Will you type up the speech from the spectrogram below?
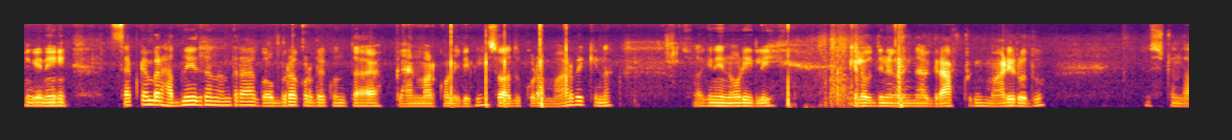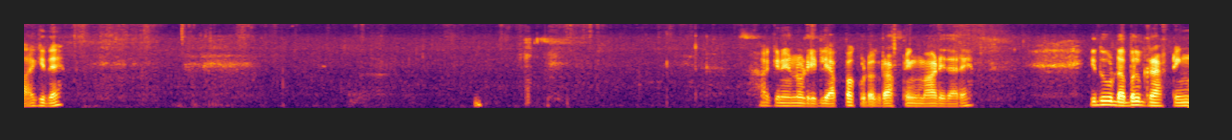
ಹಾಗೆಯೇ ಸೆಪ್ಟೆಂಬರ್ ಹದಿನೈದರ ನಂತರ ಗೊಬ್ಬರ ಕೊಡಬೇಕು ಅಂತ ಪ್ಲ್ಯಾನ್ ಮಾಡ್ಕೊಂಡಿದ್ದೀವಿ ಸೊ ಅದು ಕೂಡ ಮಾಡಬೇಕಿನ್ನ. ಸೊ ಹಾಗೆಯೇ ನೋಡಿ ಇಲ್ಲಿ ಕೆಲವು ದಿನಗಳಿಂದ ಗ್ರಾಫ್ಟಿಂಗ್ ಮಾಡಿರೋದು. ಇಷ್ಟೊಂದು ಆಗಿದೆ. ಹಾಗೆಯೇ ನೋಡಿ ಇಲ್ಲಿ ಅಪ್ಪ ಕೂಡ ಗ್ರಾಫ್ಟಿಂಗ್ ಮಾಡಿದ್ದಾರೆ. ಇದು ಡಬಲ್ ಗ್ರಾಫ್ಟಿಂಗ್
